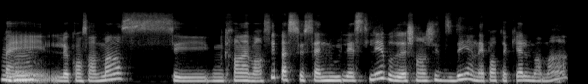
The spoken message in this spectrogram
ben, mm-hmm. le consentement, c'est une grande avancée parce que ça nous laisse libre de changer d'idée à n'importe quel moment.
